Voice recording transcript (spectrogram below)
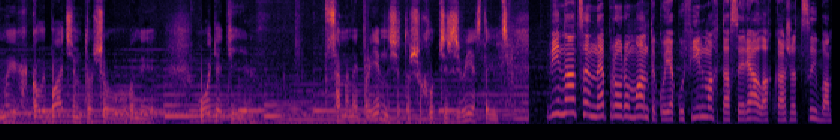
ми їх коли бачимо, то що вони ходять і саме найприємніше, то що хлопці живі остаються. Війна це не про романтику, як у фільмах та серіалах, каже Циба.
